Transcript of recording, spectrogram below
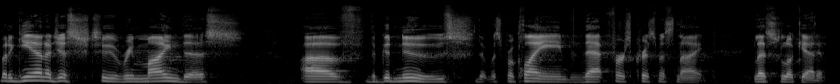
But again, just to remind us of the good news that was proclaimed that first Christmas night, let's look at it.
